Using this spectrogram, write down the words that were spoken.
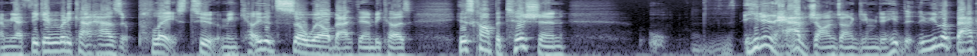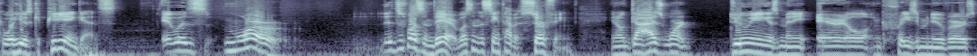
I mean, I think everybody kind of has their place too. I mean, Kelly did so well back then because his competition he didn't have John John and Gabe Medina. You look back at what he was competing against, it was more. It just wasn't there. It wasn't the same type of surfing. You know, guys weren't doing as many aerial and crazy maneuvers.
